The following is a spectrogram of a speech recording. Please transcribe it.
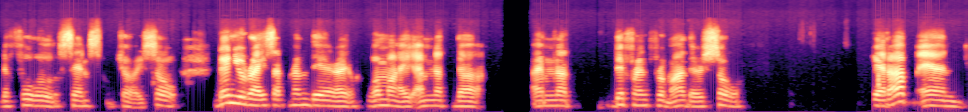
the full sense of joy. So then you rise up from there. Who am I? I'm not the I'm not different from others. So get up and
